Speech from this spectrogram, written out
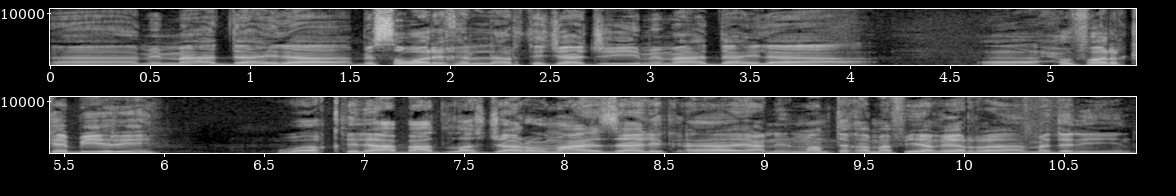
آه، مما أدى إلى بالصواريخ الارتجاجية مما أدى إلى آه، حفر كبيرة واقتلاع بعض الأشجار ومع ذلك يعني المنطقة ما فيها غير مدنيين.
